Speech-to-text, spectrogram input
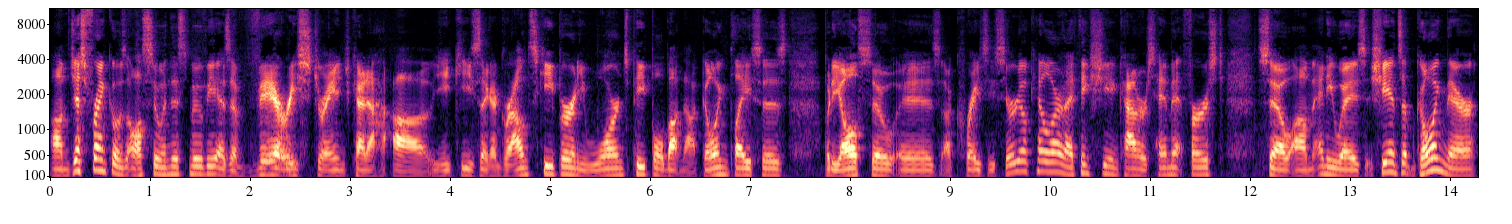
Um, Jess Franco is also in this movie as a very strange kind of. Uh, he, he's like a groundskeeper, and he warns people about not going places. But he also is a crazy serial killer, and I think she encounters him at first. So, um, anyways, she ends up going there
